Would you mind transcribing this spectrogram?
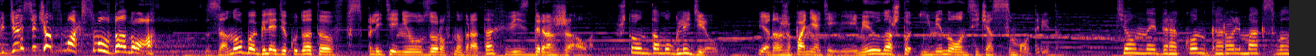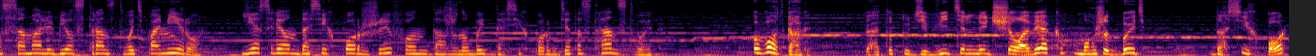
где сейчас Максвелл Дано? Заноба, глядя куда-то в сплетение узоров на вратах, весь дрожал. Что он там углядел? Я даже понятия не имею, на что именно он сейчас смотрит. Темный дракон, король Максвелл, сама любил странствовать по миру. Если он до сих пор жив, он, должно быть, до сих пор где-то странствует. Вот как! Этот удивительный человек, может быть, до сих пор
